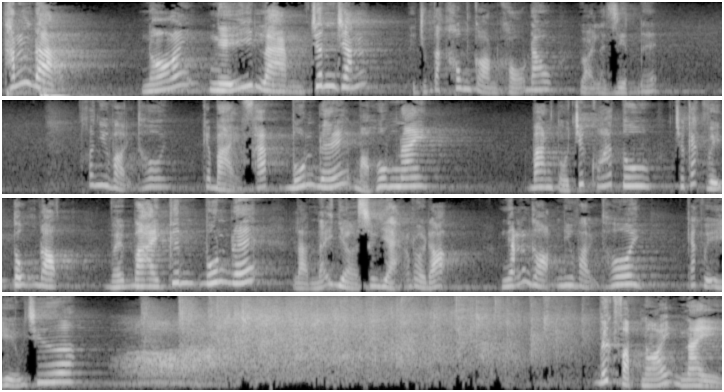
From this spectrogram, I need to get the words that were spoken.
thánh đạo, nói, nghĩ, làm, chân chánh, thì chúng ta không còn khổ đau, gọi là diệt đế. Có như vậy thôi cái bài pháp bốn đế mà hôm nay ban tổ chức khóa tu cho các vị tụng đọc về bài kinh bốn đế là nãy giờ sư giảng rồi đó. Ngắn gọn như vậy thôi. Các vị hiểu chưa? Đức phật nói, này,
